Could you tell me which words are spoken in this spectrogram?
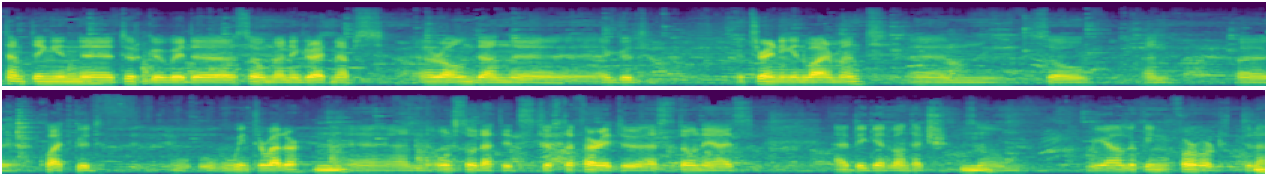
tempting in uh, Turku with uh, so many great maps around and uh, a good uh, training environment. Um, so and uh, quite good w- winter weather, uh, and also that it's just a ferry to Estonia is a big advantage. So we are looking forward to that.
